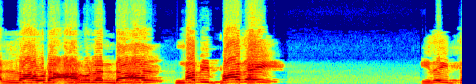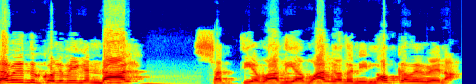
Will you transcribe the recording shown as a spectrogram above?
அல்லாவுட அருள் என்றால் நபி பாதை இதை தவிர்த்து கொள்வீங்க என்றால் சத்தியவாதியா வாழ்கத நீ நோக்கவே வேணாம்.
